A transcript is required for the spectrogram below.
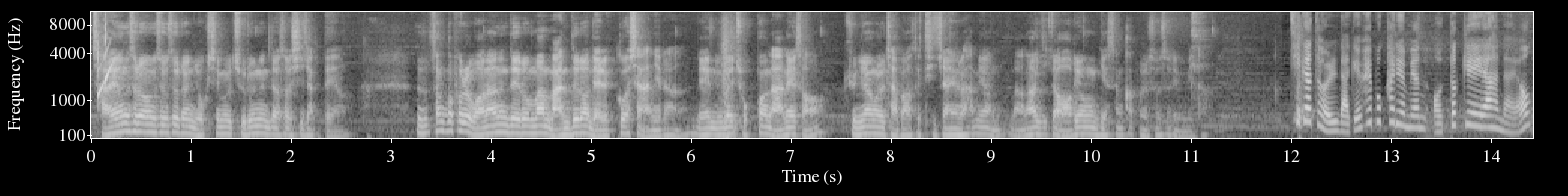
자연스러운 수술은 욕심을 주르는 데서 시작돼요. 쌍꺼풀을 원하는 대로만 만들어낼 것이 아니라 내 눈의 조건 안에서 균형을 잡아서 디자인을 하면 망하기가 어려운 게 쌍꺼풀 수술입니다. 티가 덜 나게 회복하려면 어떻게 해야 하나요?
